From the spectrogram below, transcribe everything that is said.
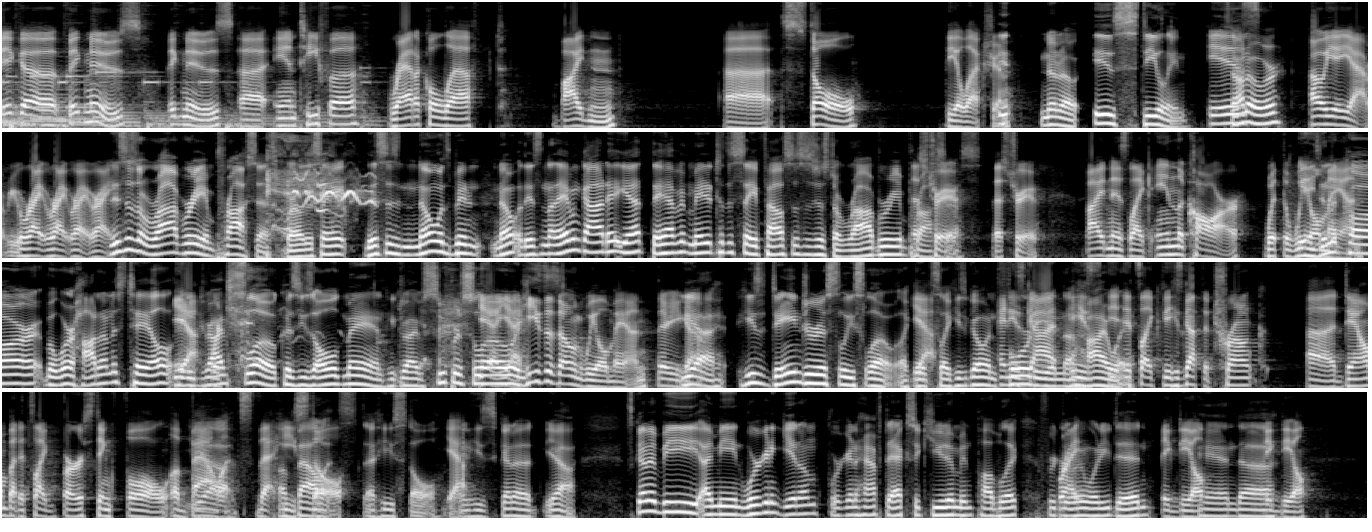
big uh big news. Big news. Uh, Antifa, radical left, Biden uh, stole the election. It- no, no, is stealing. Is it's not over. Oh yeah, yeah. Right, right, right, right. This is a robbery in process, bro. This ain't. This is no one's been no. This not, they haven't got it yet. They haven't made it to the safe house. This is just a robbery in That's process. That's true. That's true. Biden is like in the car with the wheel He's in man. the car, but we're hot on his tail. Yeah, he drives slow because he's old man. He drives super slow. Yeah, yeah. and- He's his own wheel man. There you go. yeah, he's dangerously slow. Like Yeah. it's like he's going and 40 he's got in the highway. It's like he's got the trunk uh, down, but it's like bursting full of ballots that he ballots stole. That he stole. Yeah. And he's gonna yeah. It's gonna be I mean, we're gonna get him. We're gonna have to execute him in public for Right. doing what he did. Big deal. And uh Big deal.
